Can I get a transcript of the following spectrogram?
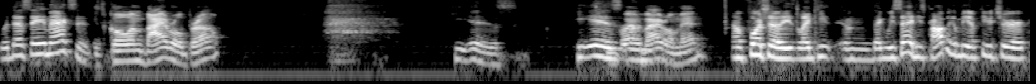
with that same accent. He's going viral, bro. he is. He is He's going um, viral, man. Unfortunately, he's like he, um, like we said, he's probably gonna be a future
